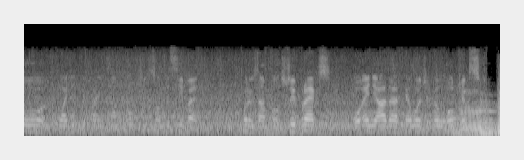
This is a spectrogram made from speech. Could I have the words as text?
or for identifying some objects on the seabed. For example, shipwrecks or any other archaeological objects.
